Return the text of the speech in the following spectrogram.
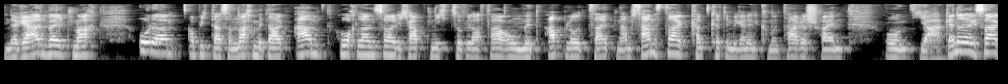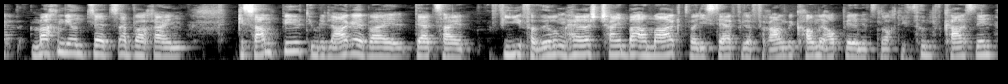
in der realen Welt macht, oder ob ich das am Nachmittag, Abend hochladen soll. Ich habe nicht so viel Erfahrung mit Upload-Zeiten am Samstag. Könnt, könnt ihr mir gerne in die Kommentare schreiben. Und ja, generell gesagt, machen wir uns jetzt einfach ein Gesamtbild über die Lage, weil derzeit viel Verwirrung herrscht scheinbar am Markt, weil ich sehr viele Fragen bekomme, ob wir denn jetzt noch die 5K sehen,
